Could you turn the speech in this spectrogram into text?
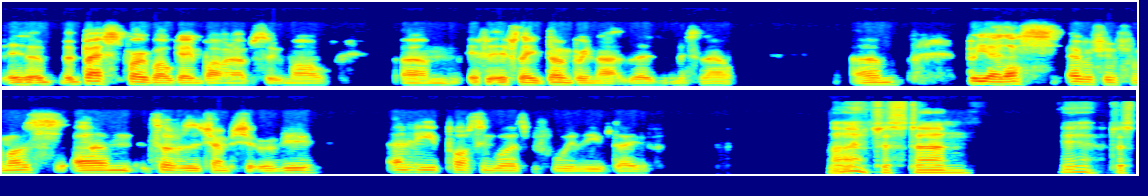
it's a best Pro Bowl game by an absolute mile. Um, if if they don't bring that, they're missing out. Um, but yeah, that's everything from us. Um, in terms of the championship review, any passing words before we leave, Dave? No, just um, yeah, just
